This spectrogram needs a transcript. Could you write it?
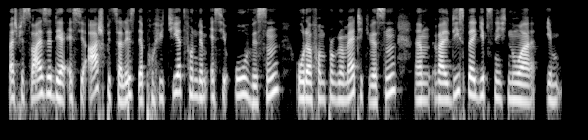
beispielsweise der SEA-Spezialist, der profitiert von dem SEO-Wissen oder vom Programmatic-Wissen, ähm, weil Display gibt's nicht nur im,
